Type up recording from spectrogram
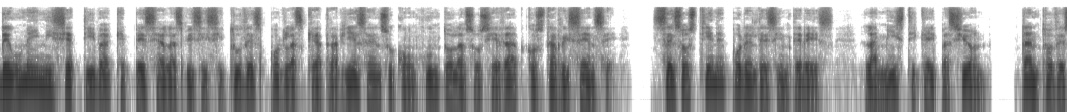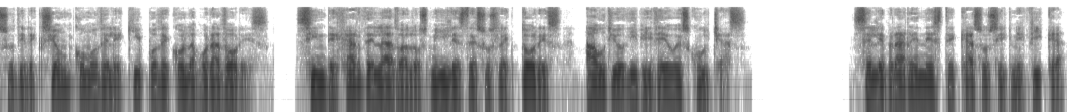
de una iniciativa que pese a las vicisitudes por las que atraviesa en su conjunto la sociedad costarricense, se sostiene por el desinterés, la mística y pasión, tanto de su dirección como del equipo de colaboradores, sin dejar de lado a los miles de sus lectores, audio y video escuchas. Celebrar en este caso significa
